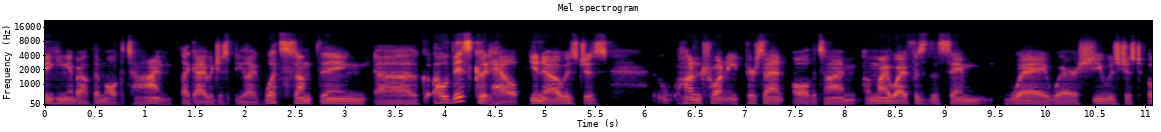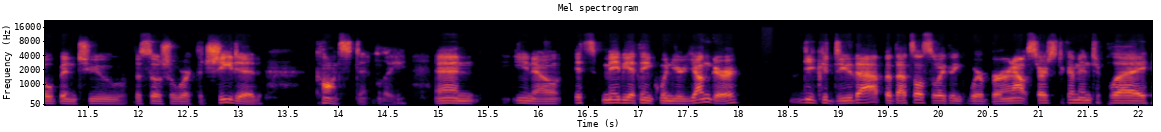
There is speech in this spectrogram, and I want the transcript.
thinking about them all the time. Like i would just be like what's something uh oh this could help you know it's just 120% all the time. Uh, my wife was the same way where she was just open to the social work that she did constantly. And you know it's maybe i think when you're younger you could do that but that's also i think where burnout starts to come into play.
